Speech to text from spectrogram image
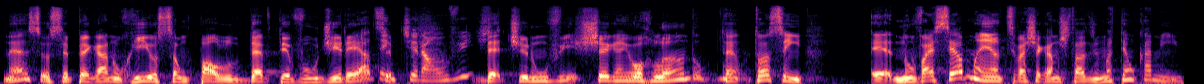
né? Se você pegar no Rio ou São Paulo, deve ter voo direto. Tem que tirar um vídeo. de- tira um visto, chega em Orlando. né? Então, assim, é, não vai ser amanhã que você vai chegar nos Estados Unidos, mas tem um caminho.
